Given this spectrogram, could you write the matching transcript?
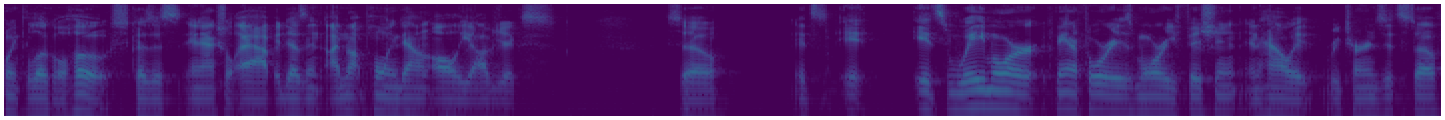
point the local host because it's an actual app. It doesn't, I'm not pulling down all the objects. So it's, it, it's way more, Kibana 4 is more efficient in how it returns its stuff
